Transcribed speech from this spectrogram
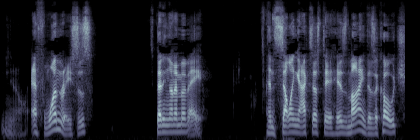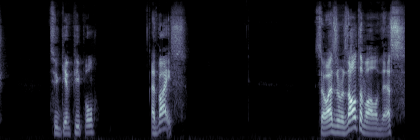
you know, F1 races. He's betting on MMA and selling access to his mind as a coach to give people advice. So as a result of all of this,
